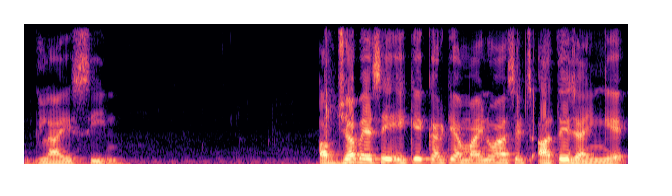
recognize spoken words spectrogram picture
ग्लाइसिन अब जब ऐसे एक एक करके अमाइनो एसिड्स आते जाएँगे,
